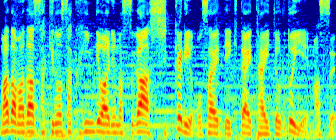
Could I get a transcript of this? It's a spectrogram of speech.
まだまだ先の作品ではありますが、しっかり抑えていきたいタイトルと言えます。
